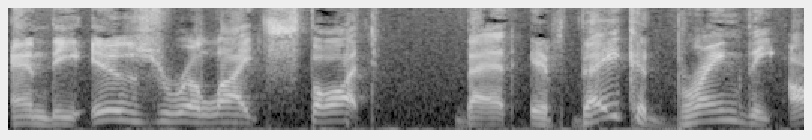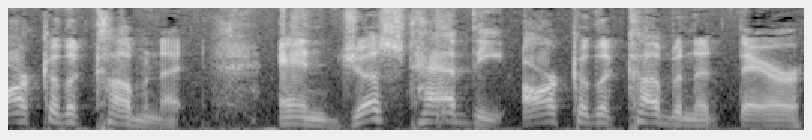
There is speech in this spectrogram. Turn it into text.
and the Israelites thought that if they could bring the Ark of the Covenant and just have the Ark of the Covenant there,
